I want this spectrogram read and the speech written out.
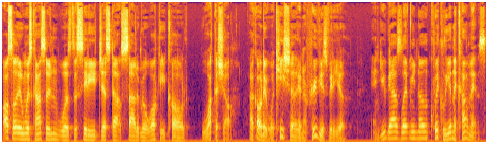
Also in Wisconsin was the city just outside of Milwaukee called Waukesha. I called it Waukesha in a previous video, and you guys let me know quickly in the comments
